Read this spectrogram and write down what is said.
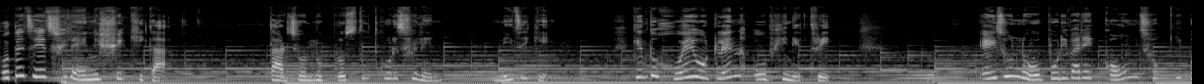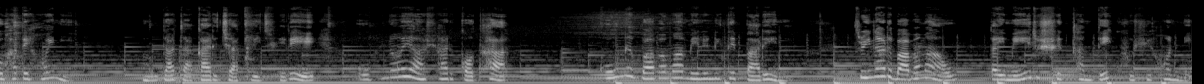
হতে চেয়েছিলেন শিক্ষিকা। তার জন্য প্রস্তুত করেছিলেন নিজেকে। কিন্তু হয়ে উঠলেন অভিনেত্রী। এই জন্য পরিবারে কম ঝক্কি পোহাতে হয়নি। মোটা টাকার চাকরি ছেড়ে অভিনয়ে আসার কথা কোন বাবা মা মেনে নিতে পারেন? তৃণার বাবা মাও তাই মেয়ের সিদ্ধান্তে খুশি হননি।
